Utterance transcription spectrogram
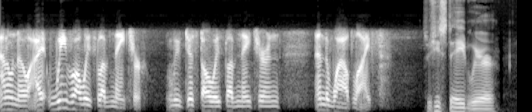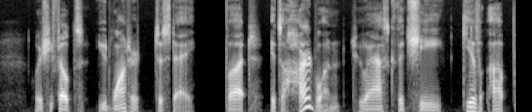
I don't know. I we've always loved nature. We've just always loved nature and and the wildlife. So she stayed where where she felt you'd want her to stay. But it's a hard one to ask that she give up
